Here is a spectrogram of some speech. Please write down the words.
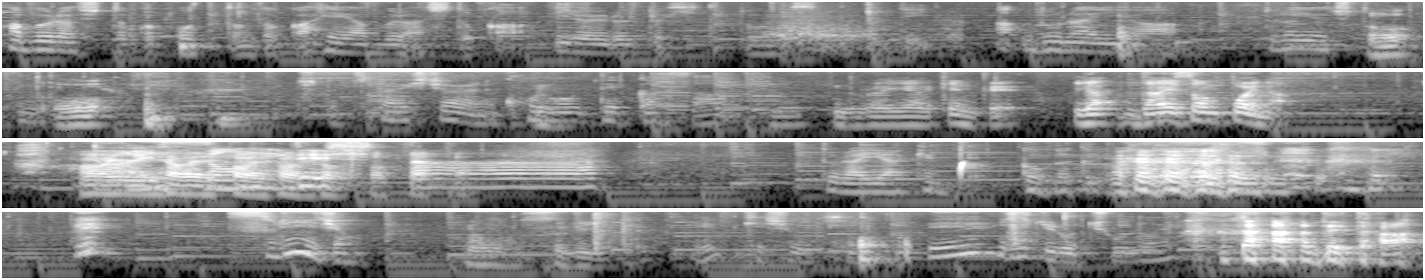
歯ブラシとかコットンとかヘアブラシとかいろいろと一通り揃っていてあドライヤー。ドライヤーちょっとおお。ちょっと期待しちゃうよね。このでかさ、ドライヤー検定。いやダイソンっぽいな。ダイソンでしたドライヤー検定合格。え？スリーじゃん。何のスリー。え化粧品。えー、裕次郎ちょうだい？出た。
